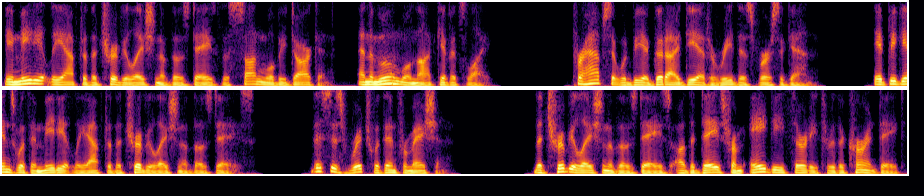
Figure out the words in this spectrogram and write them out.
Immediately after the tribulation of those days the sun will be darkened, and the moon will not give its light. Perhaps it would be a good idea to read this verse again. It begins with immediately after the tribulation of those days. This is rich with information. The tribulation of those days are the days from AD 30 through the current date,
